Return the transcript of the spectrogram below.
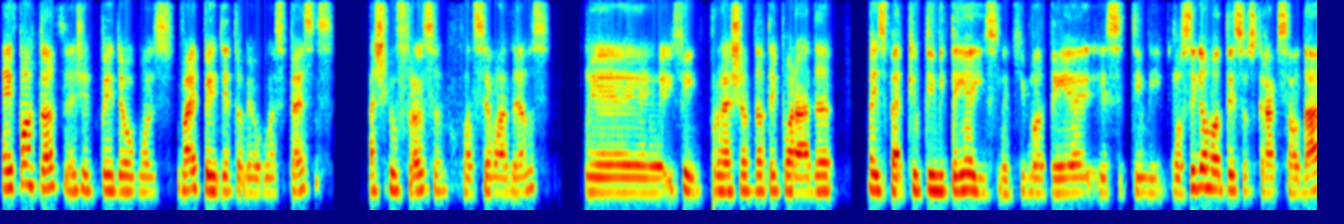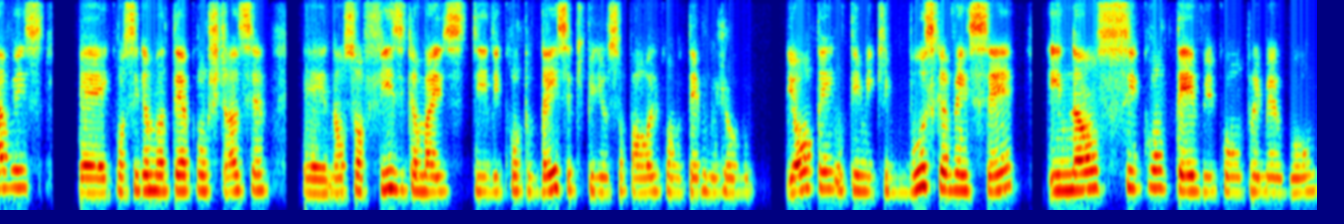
É importante, né? A gente perdeu algumas, vai perder também algumas peças. Acho que o França pode ser uma delas. É, enfim, para o resto da temporada, eu espero que o time tenha isso, né? Que mantenha esse time, consiga manter seus craques saudáveis, é, consiga manter a constância, é, não só física, mas de, de contundência que pediu o São Paulo, como teve no jogo de ontem. Um time que busca vencer e não se conteve com o primeiro gol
